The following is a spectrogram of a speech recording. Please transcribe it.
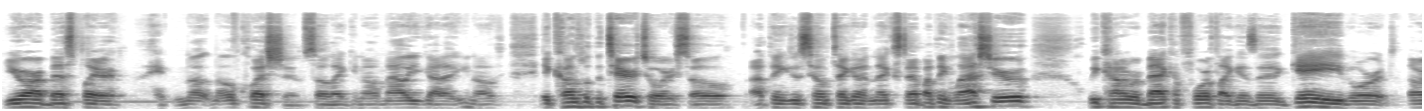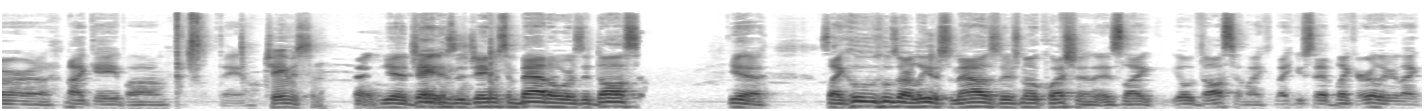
You're our best player, no, no question. So like you know now you gotta you know it comes with the territory. So I think just him taking the next step. I think last year we kind of were back and forth like is it Gabe or or uh, not Gabe? Um, damn, Jamison. Yeah, James is it Jamison battle or is it Dawson? Yeah. It's like who's who's our leader? So now there's no question. It's like yo Dawson, like like you said Blake earlier, like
